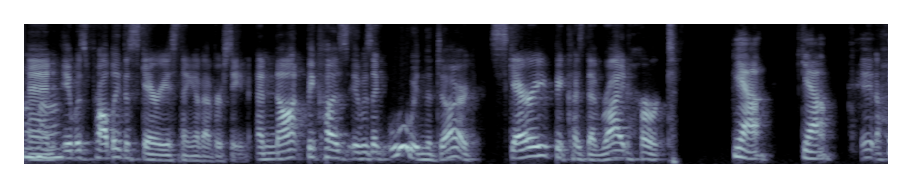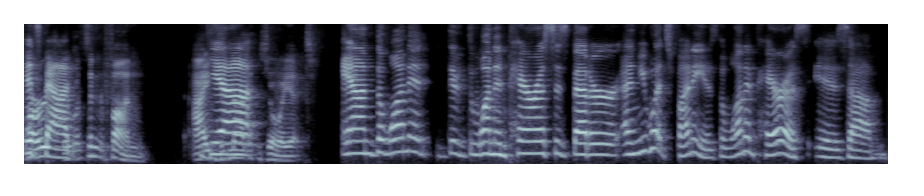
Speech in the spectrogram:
Mhm. And it was probably the scariest thing I've ever seen. And not because it was like, ooh, in the dark. Scary because that ride hurt. yeah, yeah. It hurt. bad. It wasn't fun. I did Yeah. not enjoy it. And the one at the, the one in Paris is better. And you what's funny is the one in Paris is um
